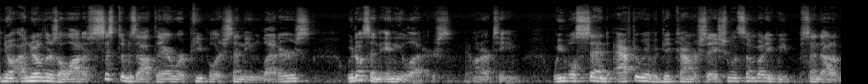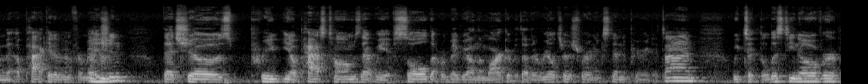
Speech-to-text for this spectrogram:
You know, I know there's a lot of systems out there where people are sending letters. We don't send any letters on our team. We will send after we have a good conversation with somebody. We send out a, a packet of information mm-hmm. that shows pre, you know, past homes that we have sold that were maybe on the market with other realtors for an extended period of time. We took the listing over.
